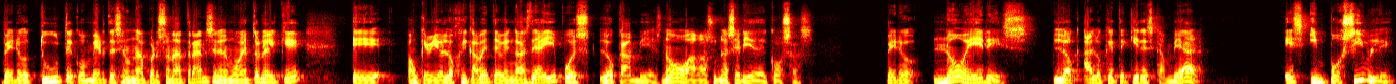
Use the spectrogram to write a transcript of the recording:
Pero tú te conviertes en una persona trans en el momento en el que, eh, aunque biológicamente vengas de ahí, pues lo cambies, ¿no? O hagas una serie de cosas pero no eres a lo que te quieres cambiar. Es imposible.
